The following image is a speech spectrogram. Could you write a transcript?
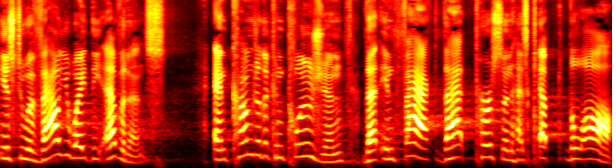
is to evaluate the evidence and come to the conclusion that, in fact, that person has kept the law.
